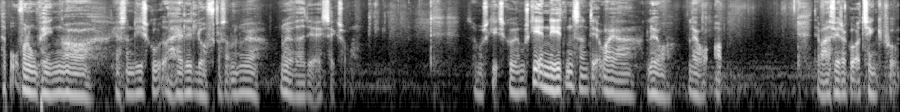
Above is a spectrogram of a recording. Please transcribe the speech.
havde brug for nogle penge, og jeg sådan lige skulle ud og have lidt luft og sådan, men nu har jeg, nu har jeg været der i seks år. Så måske skulle jeg, måske er 19 sådan der, hvor jeg laver, laver om. Det er meget fedt at gå og tænke på,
